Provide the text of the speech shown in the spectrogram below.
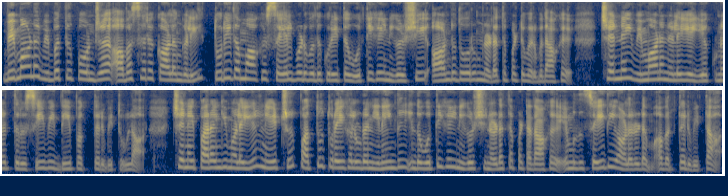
விமான விபத்து போன்ற அவசர காலங்களில் துரிதமாக செயல்படுவது குறித்த ஒத்திகை நிகழ்ச்சி ஆண்டுதோறும் நடத்தப்பட்டு வருவதாக சென்னை விமான நிலைய இயக்குநர் திரு சி வி தீபக் தெரிவித்துள்ளார். சென்னை பரங்கிமலையில் நேற்று பத்து துறைகளுடன் இணைந்து இந்த ஒத்திகை நிகழ்ச்சி நடத்தப்பட்டதாக எமது செய்தியாளரிடம் அவர் தெரிவித்தார்.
